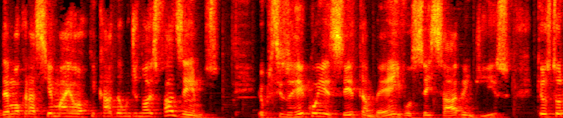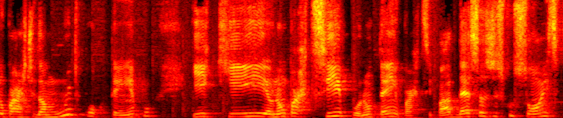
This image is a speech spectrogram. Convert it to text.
democracia maior que cada um de nós fazemos. Eu preciso reconhecer também, vocês sabem disso, que eu estou no partido há muito pouco tempo e que eu não participo, não tenho participado dessas discussões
